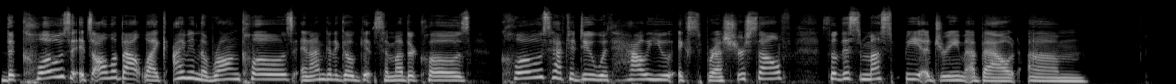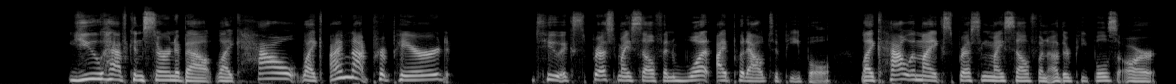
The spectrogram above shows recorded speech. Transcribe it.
the clothes it's all about like i'm in the wrong clothes and i'm going to go get some other clothes. Clothes have to do with how you express yourself. So this must be a dream about um you have concern about like how like i'm not prepared to express myself and what i put out to people. Like how am i expressing myself when other people's are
